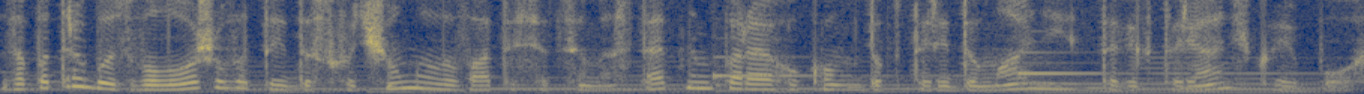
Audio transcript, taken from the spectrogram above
за потребу зволожувати і досхочу милуватися цим естетним перегуком до птерідоманії та вікторіанської епохи.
